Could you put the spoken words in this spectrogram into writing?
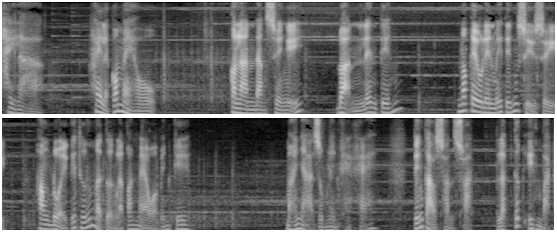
Hay là... Hay là có mèo... Con Lan đang suy nghĩ. Đoạn lên tiếng. Nó kêu lên mấy tiếng xùy xùy. Hòng đuổi cái thứ mà tưởng là con mèo ở bên kia. Mái nhà rung lên khe khẽ. Tiếng cào soàn soạt. Lập tức im bặt.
